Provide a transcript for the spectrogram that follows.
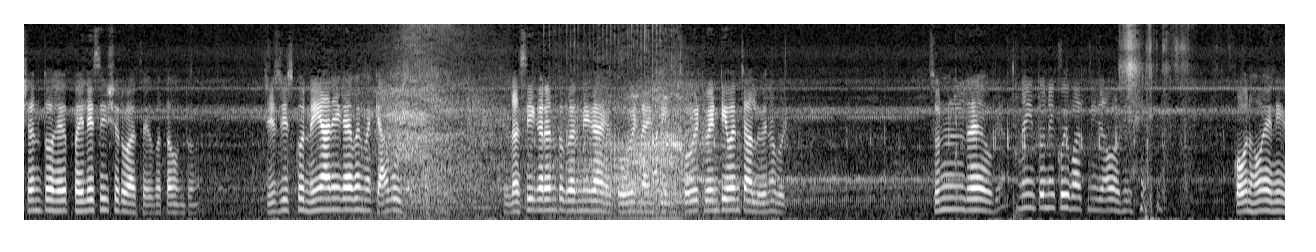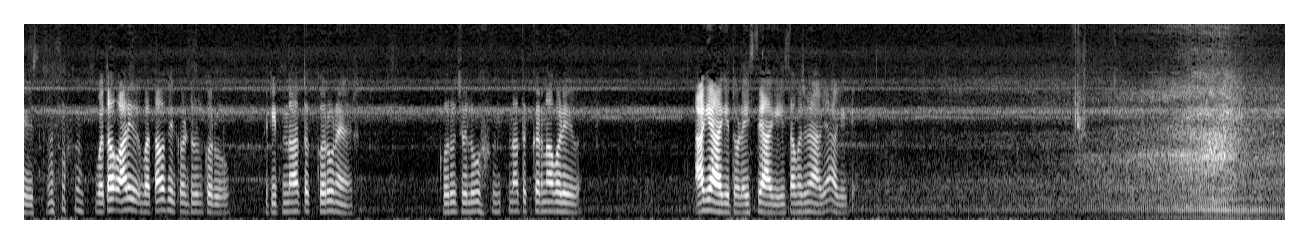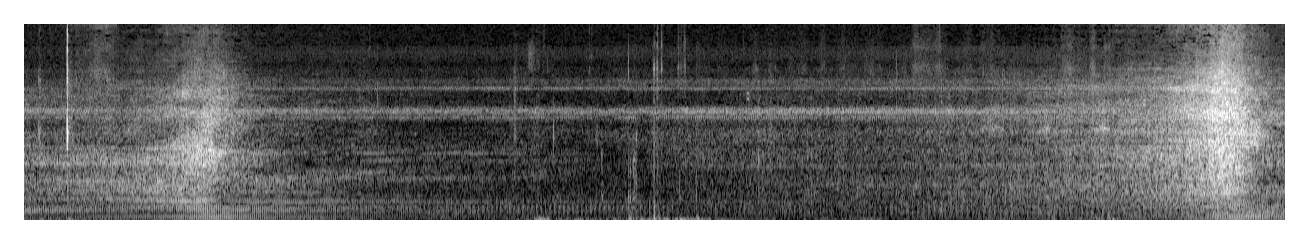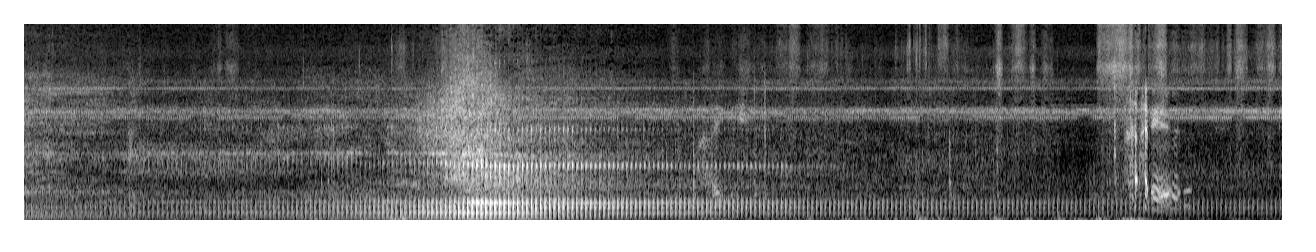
मिशन तो है पहले से ही शुरुआत है, बताऊँ तो। जिस जिसको नहीं आने का है भाई, मैं क्या बोल सकता लसीकरण तो करने का है, COVID nineteen, COVID twenty one चालू है ना बट सुन रहे हो क्या? नहीं तो नहीं, कोई बात नहीं, जाओ अभी। कौन हो है नहीं बताओ, अरे बताओ फिर कंट्रोल करो। फिर इतना तक करो ना यार। करो चलो, इतना तक करना पड़ेगा। आगे आगे थोड़ा इससे आगे समझ में आ गया आगे क्या अरे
